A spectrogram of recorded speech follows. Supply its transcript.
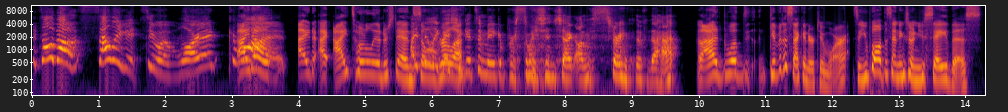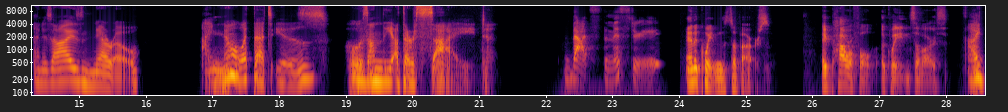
It's all about selling it to him, Lauren. Come I know. on. I, I, I totally understand. I feel like Girl I should get to make a persuasion check on the strength of that. I will give it a second or two more. So you pull out the sending stone, you say this, and his eyes narrow. I hmm. know what that is. Who's on the other side? That's the mystery. An acquaintance of ours. A powerful acquaintance of ours. I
